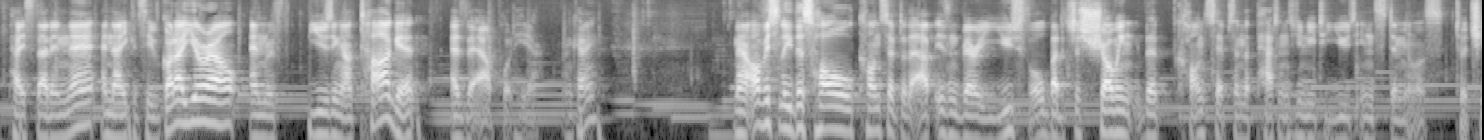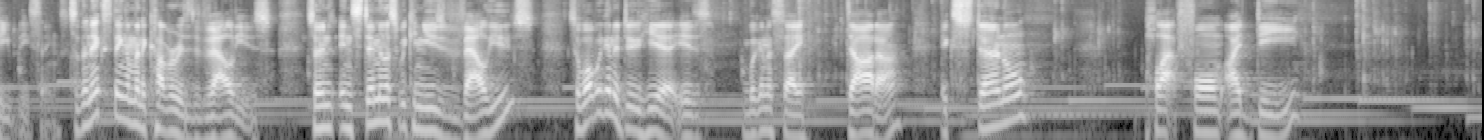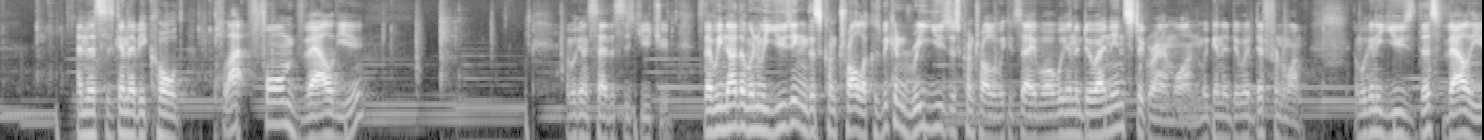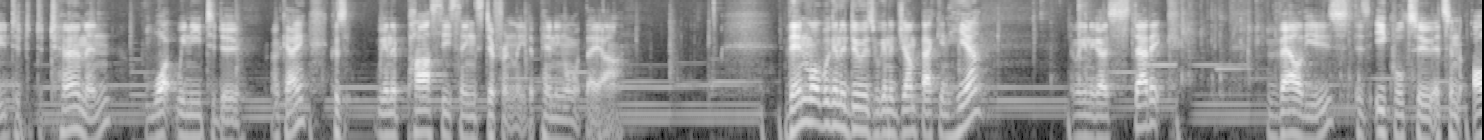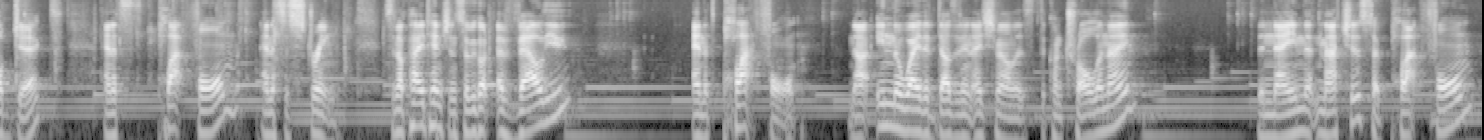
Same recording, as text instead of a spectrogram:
Paste that in there. And now you can see we've got our URL and we're using our target as the output here, okay? Now, obviously this whole concept of the app isn't very useful, but it's just showing the concepts and the patterns you need to use in Stimulus to achieve these things. So the next thing I'm gonna cover is values. So in, in Stimulus, we can use values. So what we're gonna do here is we're gonna say data, external platform ID, and this is gonna be called platform value and we're going to say this is YouTube. So that we know that when we're using this controller, because we can reuse this controller, we could say, well, we're going to do an Instagram one, we're going to do a different one. And we're going to use this value to determine what we need to do, okay? Because we're going to pass these things differently depending on what they are. Then what we're going to do is we're going to jump back in here and we're going to go static values is equal to, it's an object and it's platform and it's a string. So now pay attention. So we've got a value and its platform. Now, in the way that it does it in HTML is the controller name, the name that matches, so platform,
